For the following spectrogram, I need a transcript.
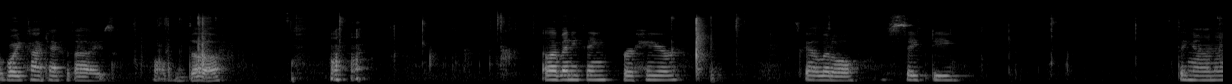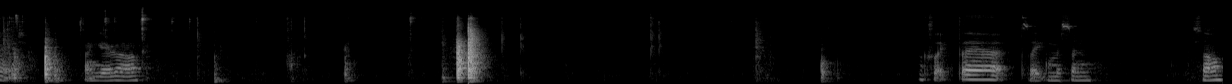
Avoid contact with eyes. Well, duh. I love anything for hair. It's got a little safety thing on it. If I can get it off. Looks like that. It's like missing some.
